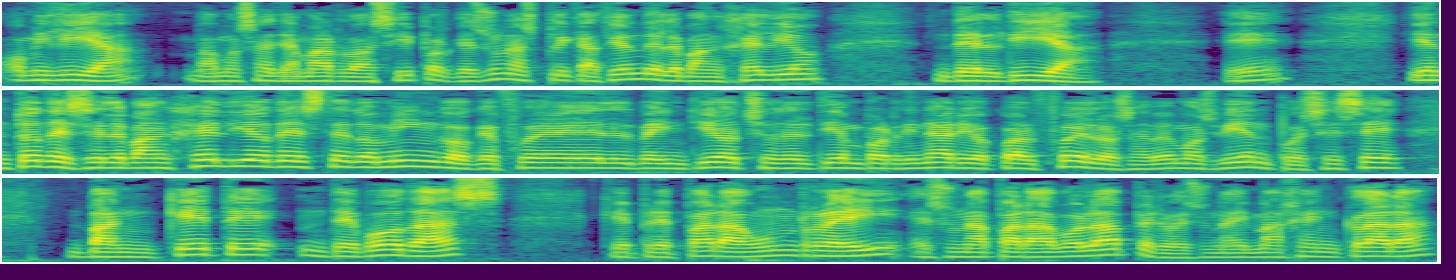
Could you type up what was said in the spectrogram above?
homilía, vamos a llamarlo así, porque es una explicación del Evangelio del día. Y entonces el Evangelio de este domingo, que fue el 28 del tiempo ordinario, ¿cuál fue? Lo sabemos bien, pues ese banquete de bodas que prepara un rey, es una parábola, pero es una imagen clara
